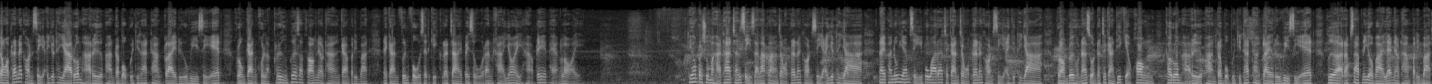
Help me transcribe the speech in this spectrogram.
จังหวัดพระนครศรีอยุธยาร่วมหารือผ่านระบบวิทยทัศน์ทางไกลหรือ VCS โครงการคนละครึ่งเพื่อซักซ้อมแนวทางการปฏิบัติ ในการฟื้นฟูเศรษฐกิจกระจายไปสู่ร้านค้าย่อยหาบเร่แผงลอย ที่ห้องประชุมมหาธาตุชั้น 4 สารากลางจังหวัดพระนครศรีอยุธยา นายพานุแย้มศรีผู้ว่าราชการจังหวัดพระนครศรีอยุธยา พร้อมด้วยหัวหน้าส่วนราชการที่เกี่ยวข้อง เข้าร่วมหารือผ่านระบบวิทยทัศน์ทางไกลหรือ VCS เพื่อรับทราบนโยบายและแนวทางปฏิบัติ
